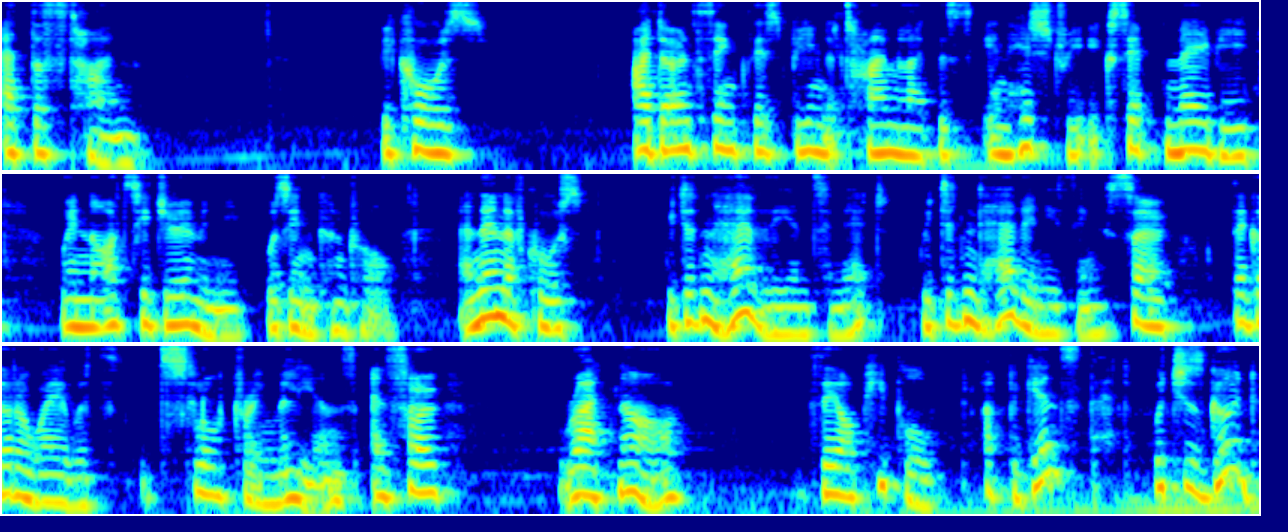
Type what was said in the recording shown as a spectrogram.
at this time because I don't think there's been a time like this in history, except maybe when Nazi Germany was in control. And then, of course, we didn't have the internet, we didn't have anything. So they got away with slaughtering millions. And so right now, there are people up against that, which is good.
